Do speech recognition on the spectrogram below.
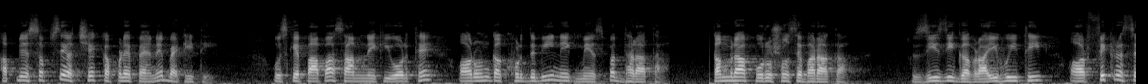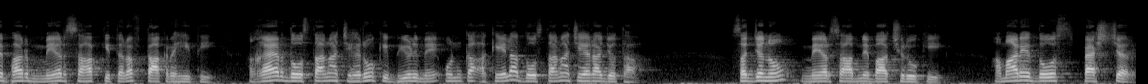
अपने सबसे अच्छे कपड़े पहने बैठी थी। उसके पापा सामने की ओर थे और उनका खुर्दबीन एक मेज पर धरा था। कमरा पुरुषों से भरा था। जीजी घबराई हुई थी और फ़िक्र से भर मेयर साहब की तरफ़ ताक रही थी। गैर दोस्ताना चेहरों की भीड़ में उनका अकेला दोस्ताना चेहरा जो था। सज्जनों, मेयर साहब ने बात शुरू की। हमारे दोस्त पैश्चर,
